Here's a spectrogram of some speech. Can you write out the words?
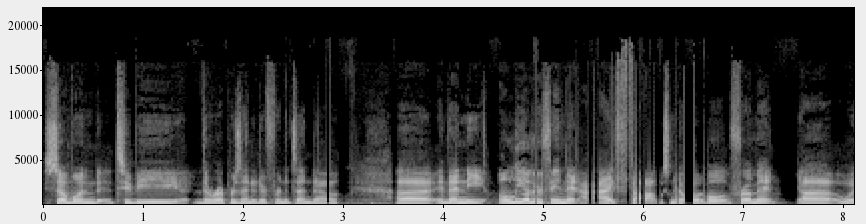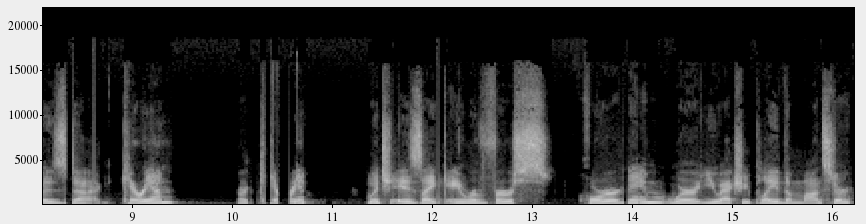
someone to be the representative for Nintendo. Uh, and then the only other thing that I thought was notable from it uh, was Carrion or Carrion, which is like a reverse horror game where you actually play the monster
